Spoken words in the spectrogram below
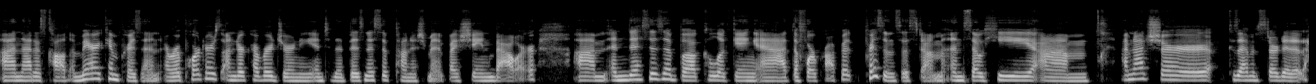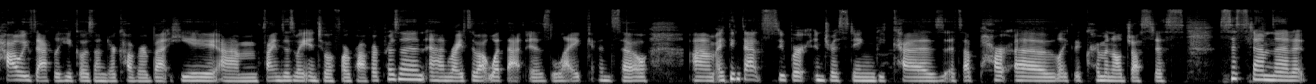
and that is called American Prison: A Reporter's Undercover Journey into the Business of Punishment by Shane Bauer. Um, and this is a book looking at the for profit prison system. And so he, um, I'm not sure because I haven't started it how exactly he goes undercover, but he um, finds his way into a for profit prison and writes about what that is like. And so um, I think that's super interesting because it's a part of like the criminal justice system that it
